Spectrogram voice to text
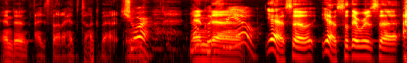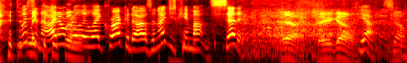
And uh, I just thought I had to talk about it. you know. Sure. No, and, good for uh, you. Yeah, so yeah, so there was. Uh, I Listen, I don't really like crocodiles, and I just came out and said it. Yeah, there you go. Yeah, so.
